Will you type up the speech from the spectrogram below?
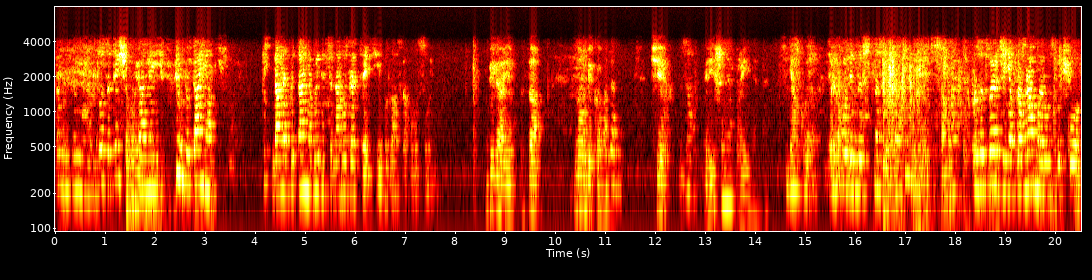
там немає. Хто за те, щоб дане питання, дане питання винести на розгляд сесії, будь ласка, голосуємо. Біляєв за, Новікова, Да. Чех. За. Рішення прийнято. Дякую. Переходимо до наступного пункту, про затвердження програми розвитку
